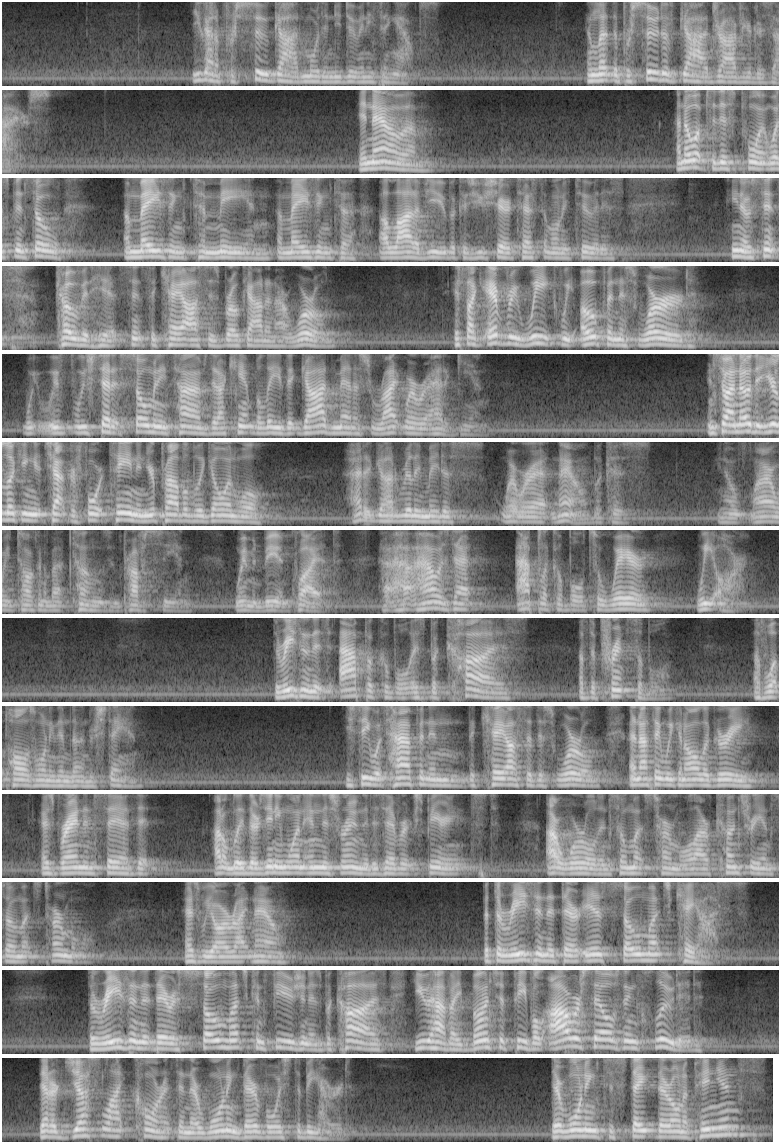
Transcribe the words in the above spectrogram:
you got to pursue God more than you do anything else. And let the pursuit of God drive your desires. And now, um, I know up to this point, what's been so amazing to me and amazing to a lot of you because you share testimony to it is, you know, since COVID hit, since the chaos has broke out in our world. It's like every week we open this word. We, we've, we've said it so many times that I can't believe that God met us right where we're at again. And so I know that you're looking at chapter 14 and you're probably going, well, how did God really meet us where we're at now? Because, you know, why are we talking about tongues and prophecy and women being quiet? how, how is that applicable to where we are. The reason that it's applicable is because of the principle of what Paul's wanting them to understand. You see what's happened in the chaos of this world, and I think we can all agree, as Brandon said, that I don't believe there's anyone in this room that has ever experienced our world in so much turmoil, our country in so much turmoil as we are right now. But the reason that there is so much chaos, the reason that there is so much confusion is because you have a bunch of people, ourselves included, that are just like Corinth and they're wanting their voice to be heard. They're wanting to state their own opinions.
